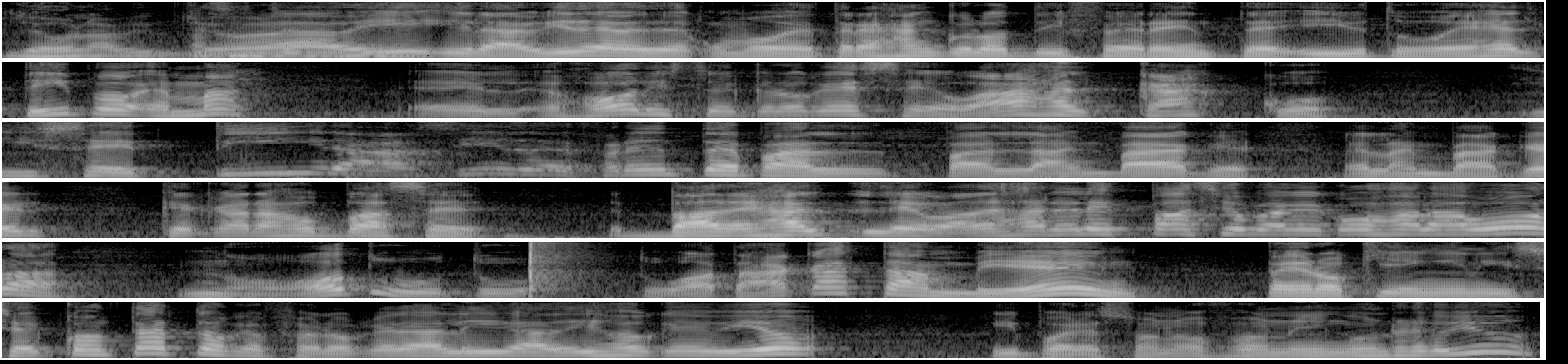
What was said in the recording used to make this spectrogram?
yo la vi Yo la vi y la vi de, de como de tres ángulos diferentes. Y tú ves el tipo, es más, el Hollister creo que se baja el casco y se tira así de frente para el, linebacker. El linebacker, ¿qué carajos va a hacer? ¿Va a dejar, ¿Le va a dejar el espacio para que coja la bola? No, tú, tú, tú atacas también. Pero quien inició el contacto, que fue lo que la liga dijo que vio, y por eso no fue ningún review,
